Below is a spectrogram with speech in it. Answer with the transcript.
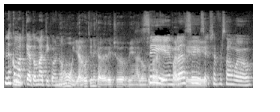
No es como que automático, ¿no? no, y algo tiene que haber hecho bien Alonso sí, para que, en para verdad que- sí, se, se ha forzado un huevo.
